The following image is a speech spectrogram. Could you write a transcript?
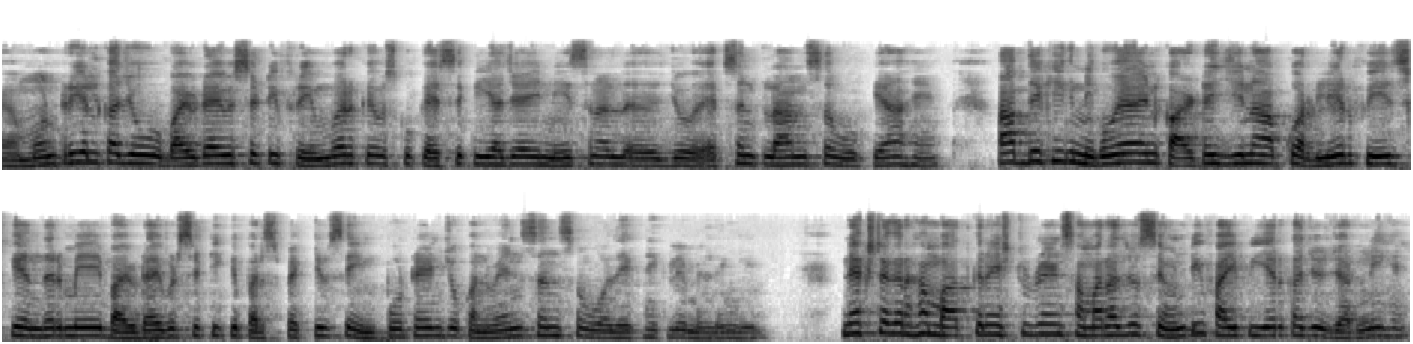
मॉन्ट्रियल का जो बायोडाइवर्सिटी फ्रेमवर्क है, उसको कैसे किया जाए नेशनल जो एक्शन प्लान्स वो क्या हैं? आप देखिए कि निगोया एंड कार्टेजिना आपको अर्लियर फ़ेज़ के अंदर में बायोडाइवर्सिटी के परस्पेक्टिव से इम्पोर्टेंट जो कन्वेंशंस हैं, वो देखने के लिए मिलेंगे। नेक्स्ट अगर हम बात करें स्टूडेंट्स हमारा जो 75 ईयर का जो जर्नी है,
